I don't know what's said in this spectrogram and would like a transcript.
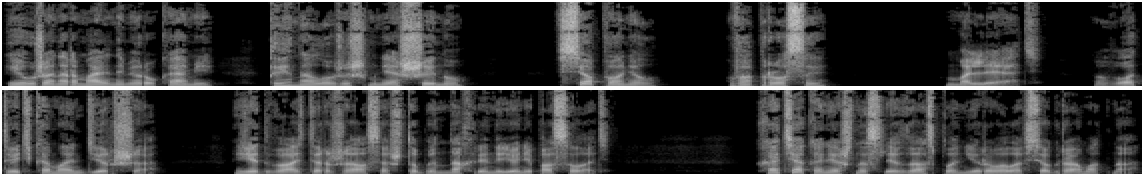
и уже нормальными руками ты наложишь мне шину. Все понял? Вопросы? Млять, вот ведь командирша. Едва сдержался, чтобы нахрен ее не послать. Хотя, конечно, слеза спланировала все грамотно.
